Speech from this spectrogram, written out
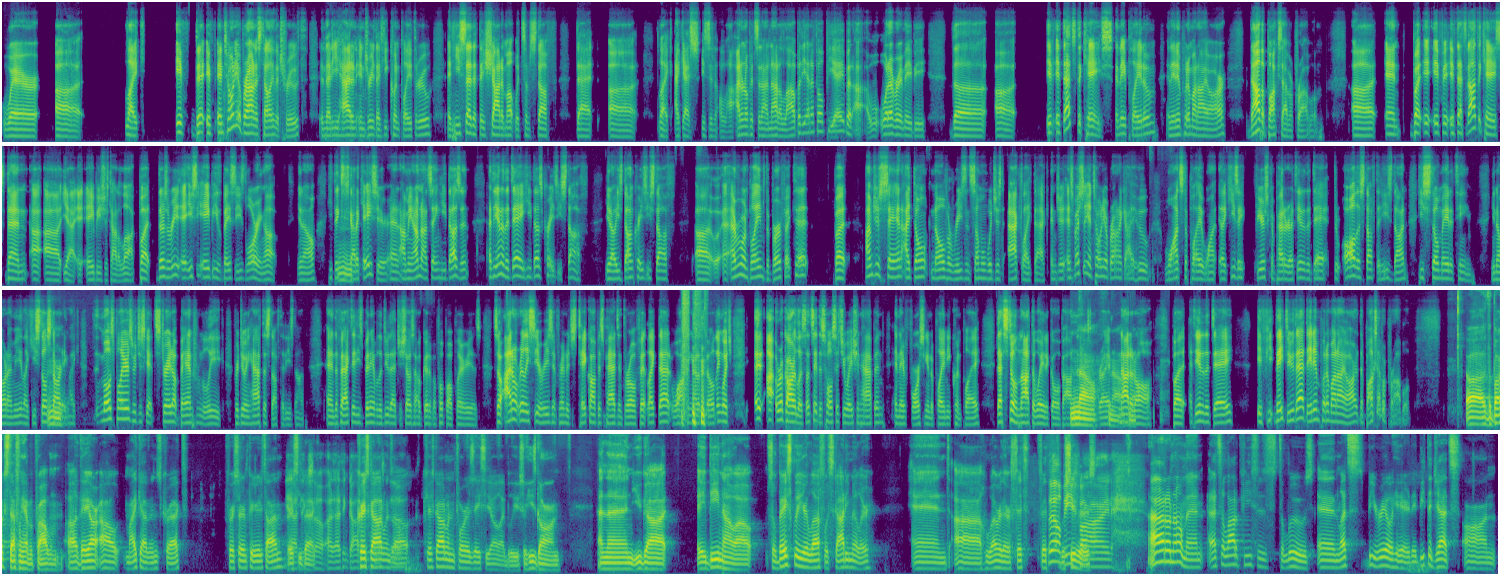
where, uh, like, if the, if Antonio Brown is telling the truth and that he had an injury that he couldn't play through, and he said that they shot him up with some stuff that uh like I guess isn't allowed. I don't know if it's not, not allowed by the NFLPA, but uh, whatever it may be, the uh if if that's the case and they played him and they didn't put him on IR, now the Bucs have a problem. Uh and but if if that's not the case, then uh, uh yeah, AB's just out of luck. But there's a reason you see AB basically he's luring up. You know, he thinks mm-hmm. he's got a case here, and I mean I'm not saying he doesn't. At the end of the day, he does crazy stuff. You know, he's done crazy stuff. Uh, everyone blames the perfect hit, but I'm just saying I don't know of a reason someone would just act like that, and just, especially Antonio Brown, a guy who wants to play, want like he's a fierce competitor. At the end of the day, through all the stuff that he's done, he's still made a team. You know what I mean? Like he's still mm-hmm. starting. Mm. Like most players would just get straight up banned from the league for doing half the stuff that he's done. And the fact that he's been able to do that just shows how good of a football player he is. So I don't really see a reason for him to just take off his pads and throw a fit like that walking out of the building, which it, uh, regardless, let's say this whole situation happened and they're forcing him to play and he couldn't play. That's still not the way to go about it. No, right? No, not no. at all. But at the end of the day, if he, they do that, they didn't put him on IR, the Bucs have a problem. Uh, the Bucs definitely have a problem. Uh, they are out Mike Evans, correct, for a certain period of time. Yeah, I think back? so. I, I think Godwin Chris Godwin's out. Chris Godwin tore his ACL, I believe, so he's gone. And then you got AB now out so basically, you're left with Scotty Miller and uh, whoever their fifth fifth They'll be receiver is. I don't know, man. That's a lot of pieces to lose. And let's be real here. They beat the Jets on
